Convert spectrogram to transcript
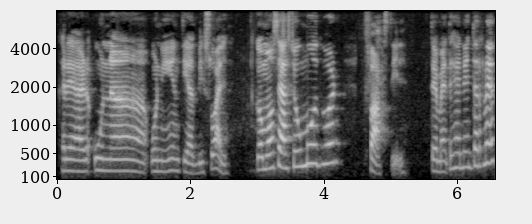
crear una, una identidad visual. ¿Cómo se hace un mood board? Fácil. Te metes en internet,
